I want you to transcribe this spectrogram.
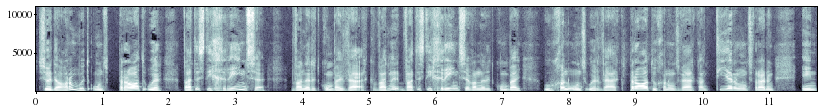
So daarom moet ons praat oor wat is die grense wanneer dit kom by werk? Wanneer wat is die grense wanneer dit kom by hoe gaan ons oor werk praat? Hoe gaan ons werk hanteer in ons verhouding? En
